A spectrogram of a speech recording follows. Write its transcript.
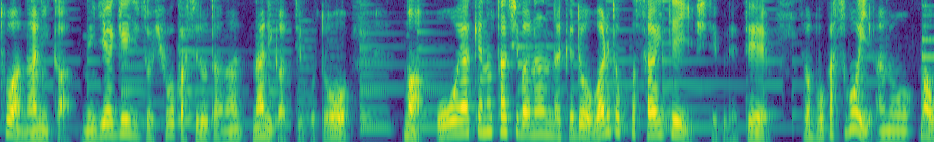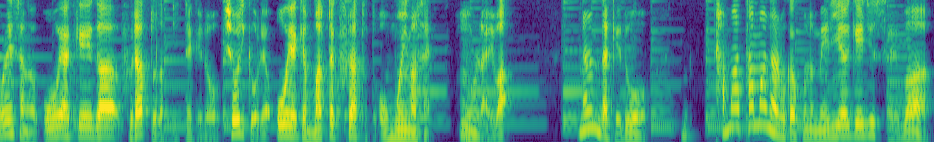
とは何か、メディア芸術を評価するとは何かっていうことを、まあ、公の立場なんだけど、割とこう再定義してくれて、僕はすごい、あの、まあ、オレンさんが公がフラットだって言ったけど、正直俺は公は全くフラットと思いません。本来は。うん、なんだけど、たまたまなのか、このメディア芸術祭は、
